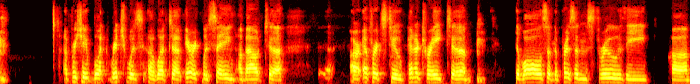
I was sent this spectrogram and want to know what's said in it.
appreciate what Rich was, uh, what uh, Eric was saying about uh, our efforts to penetrate um, the walls of the prisons through the uh,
